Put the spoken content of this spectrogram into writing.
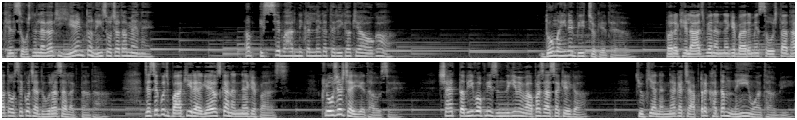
अखिल सोचने लगा कि ये एंड तो नहीं सोचा था मैंने। अब इससे बाहर निकलने का तरीका क्या होगा? दो महीने बीत चुके थे अब। पर अखिल आज भी अनन्या के बारे में सोचता था तो उसे कुछ अधूरा सा लगता था। जैसे कुछ बाकी रह गया उसका अनन्या के पास। क्लोजर चाहिए था उसे। शायद तभी वो अपनी ज़िंदगी में वापस आ सकेगा। क्योंकि अनन्या का चैप्टर खत्म नहीं हुआ था अभी।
